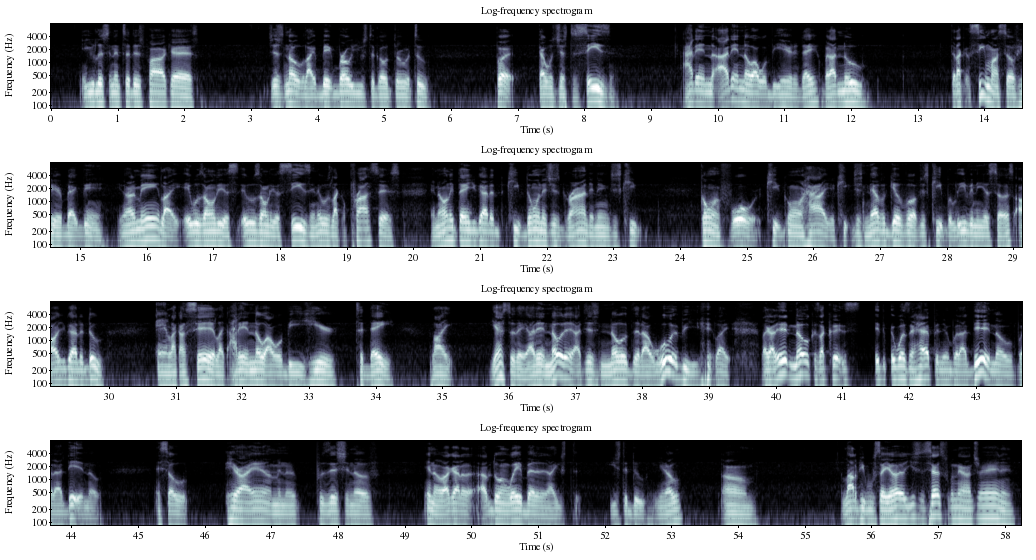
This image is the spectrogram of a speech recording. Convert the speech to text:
and you listening to this podcast, just know like Big Bro used to go through it too. But that was just a season. I didn't I didn't know I would be here today, but I knew that I could see myself here back then. You know what I mean? Like it was only a it was only a season. It was like a process. And the only thing you got to keep doing is just grinding and just keep going forward, keep going higher, keep just never give up, just keep believing in yourself. That's all you got to do. And like I said, like I didn't know I would be here today, like yesterday. I didn't know that. I just know that I would be. like, like I didn't know because I couldn't. It it wasn't happening, but I did know, but I didn't know. And so here I am in a position of you know, I got a, I'm doing way better than I used to used to do. You know, um, a lot of people say, "Oh, you're successful now, Trent," and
